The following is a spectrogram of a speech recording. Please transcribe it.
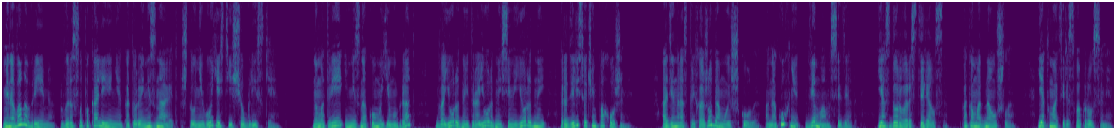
Миновало время, выросло поколение, которое не знает, что у него есть еще близкие. Но Матвей и незнакомый ему брат, двоюродный, троюродный, семиюродный, родились очень похожими. Один раз прихожу домой из школы, а на кухне две мамы сидят. Я здорово растерялся. Потом одна ушла. Я к матери с вопросами.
